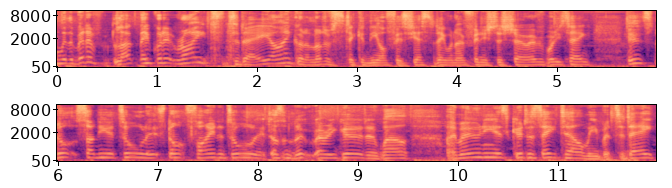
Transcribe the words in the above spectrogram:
And with a bit of luck, they've got it right today. I got a lot of stick in the office yesterday when I finished the show. Everybody saying, it's not sunny at all, it's not fine at all, it doesn't look very good. And well, I'm only as good as they tell me. But today,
